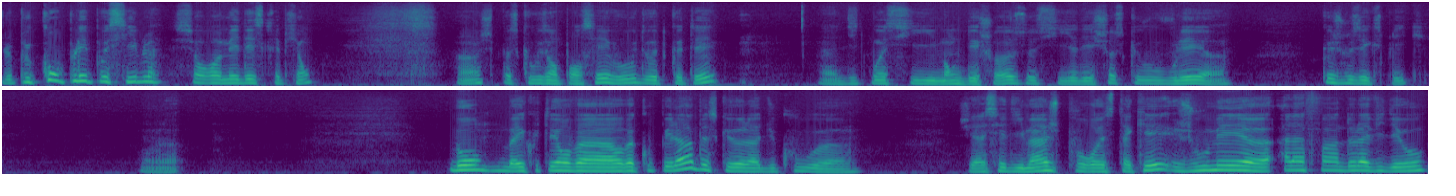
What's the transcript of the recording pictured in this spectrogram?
le plus complet possible sur euh, mes descriptions. Hein, je ne sais pas ce que vous en pensez, vous, de votre côté. Dites-moi s'il manque des choses, s'il y a des choses que vous voulez que je vous explique. Voilà. Bon, bah écoutez, on va, on va couper là, parce que là, du coup, j'ai assez d'images pour euh, stacker. Je vous mets euh, à la fin de la vidéo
